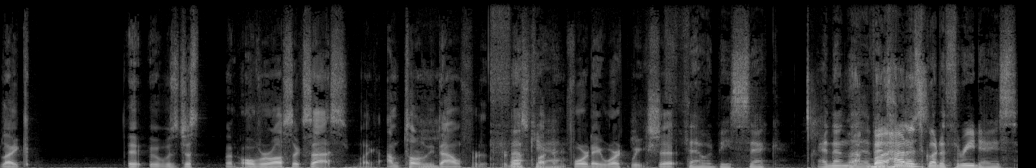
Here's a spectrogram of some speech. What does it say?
like it, it was just an overall success. Like I'm totally down for for this Fuck yeah. fucking four day work week shit. That would be sick. And then but eventually how let's does- go to three days.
